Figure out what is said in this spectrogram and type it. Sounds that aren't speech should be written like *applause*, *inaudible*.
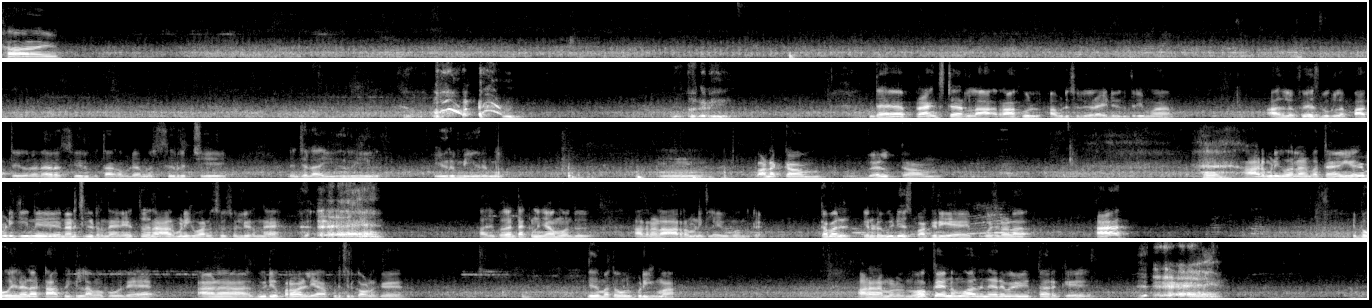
Hi இந்த prankster லா ராகுல் அப்படி சொல்லி ஒரு ஐடி இருக்குது தெரியுமா? அதில் ஃபேஸ்புக்கில் பார்த்து இவ்வளோ நேரம் சிரிப்பு தாங்க முடியாமல் சிரித்து நெஞ்செல்லாம் எரியுது இருமி இருமி. ம். வணக்கம். வெல்கம். ஆறு மணிக்கு வரலான்னு பார்த்தேன். ஏழு மணிக்குன்னு நினச்சிக்கிட்டு இருந்தேன். நேற்று தானே ஆறு மணிக்கு வரணும்னு சொல்லி சொல்லியிருந்தேன். அது இப்போ தான் டக்குன்னு ஞாபகம் வந்தது. அதனால் ஆறரை மணிக்கு லைவுக்கு வந்துட்டேன். கமல் என்னோட வீடியோஸ் பார்க்குறியே? இப்போ கொஞ்ச நாளாக ஆ? இப்போ கொஞ்ச நாளாக டாபிக் இல்லாமல் போகுது. ஆனால் வீடியோ பரவாயில்லையா? பிடிச்சிருக்கா உனக்கு? இது மற்றவங்களுக்கு பிடிக்குமா? ஆனால் நம்மளோட நோக்கம் என்னமோ அது நிறைவேறித்தான் இருக்குது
